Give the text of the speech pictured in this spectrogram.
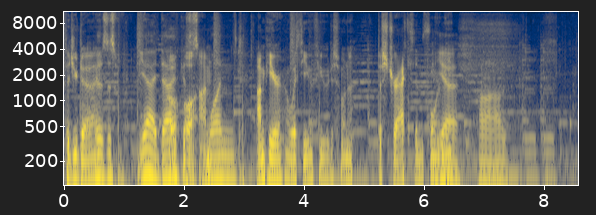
Did you die? It was this. Yeah, I died Oh, well, I'm- one. I'm here with you if you just want to distract them for me. Yeah. Hold on. I'll-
